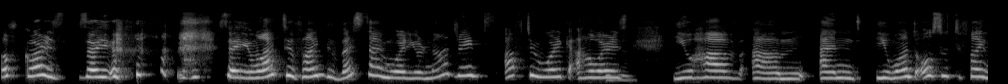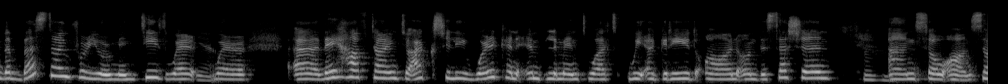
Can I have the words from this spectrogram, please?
Of course. So you so you want to find the best time where you're not drained after work hours. Mhm. You have um and you want also to find the best time for your mentees where Yeah. where uh, they have time to actually work and implement what we agreed on on the session Mhm. and so on. So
